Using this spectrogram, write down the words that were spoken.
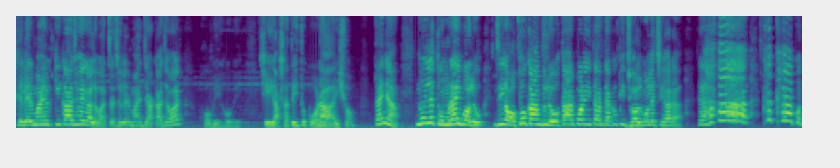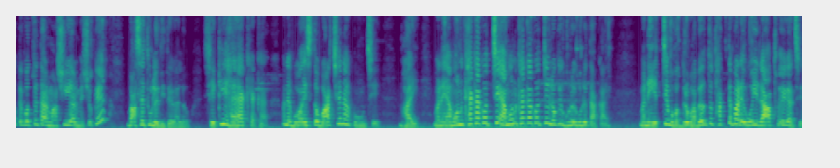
ছেলের মায়ের কি কাজ হয়ে গেল? বাচ্চা ছেলের মায়ের যা কাজ হওয়ার হবে হবে। সেই আশাতেই তো করা এইসব তাই না? নইলে তোমরাই বলো যে অত কাঁদলো, তারপরেই তার দেখো কি ঝলমলে চেহারা। যে হা খা খা, করতে করতে তার মাসি আর মেশোকে বাসে তুলে দিতে গেল। সে কি হ্যাঁ খ্যাখা মানে বয়স তো বাড়ছে না, কমছে। ভাই মানে এমন খ্যাকা করছে, এমন খ্যাকা করছে, লোকে ঘুরে ঘুরে তাকায়। মানে এর চেয়ে ভদ্রভাবেও তো থাকতে পারে, ওই রাত হয়ে গেছে।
